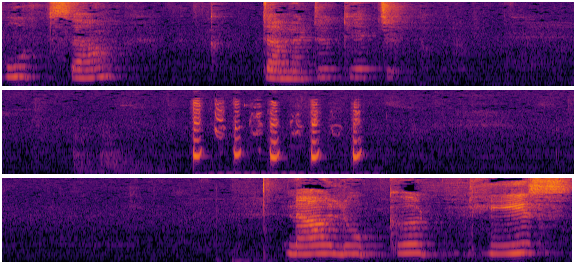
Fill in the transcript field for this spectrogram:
Put some tomato ketchup. look at this.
